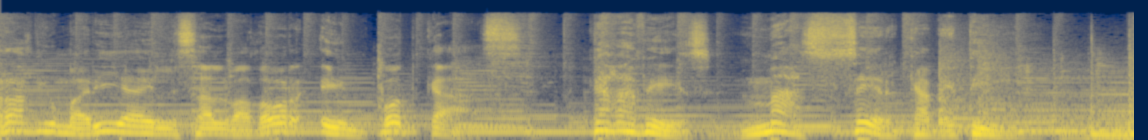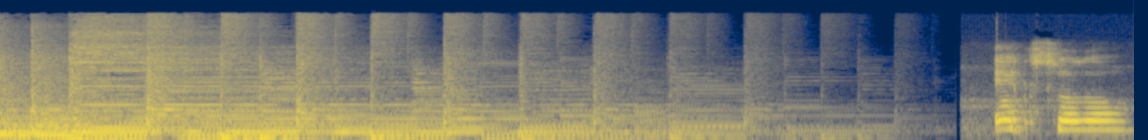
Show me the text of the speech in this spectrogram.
Radio María El Salvador en podcast, cada vez más cerca de ti. Éxodo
